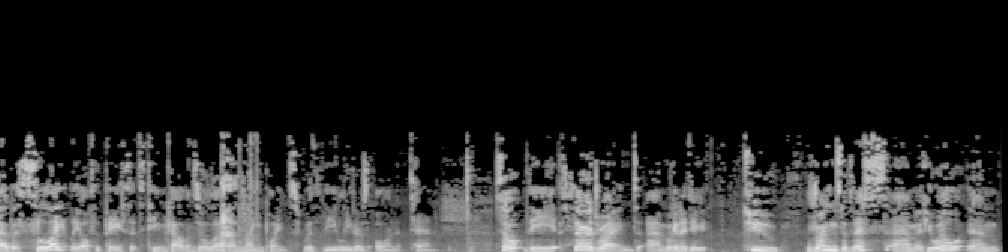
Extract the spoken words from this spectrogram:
uh, but slightly off the pace. It's Team Calvin Zola on nine points, with the leaders on ten. So the third round, um, we're going to do two rounds of this, um, if you will. Um,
